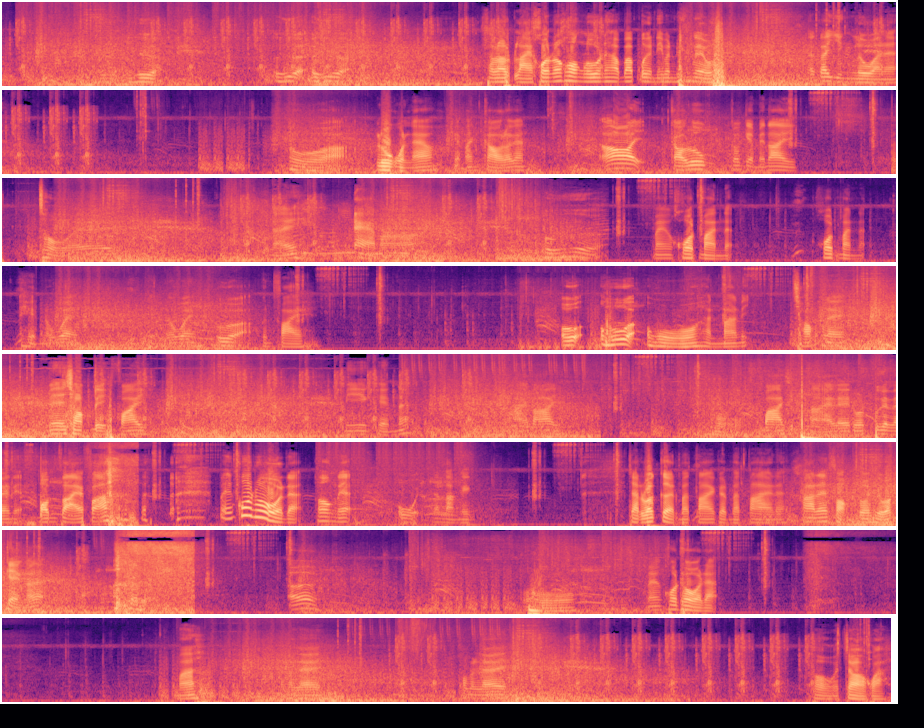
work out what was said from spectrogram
เหือ เออเออสำหรับหลายคนก็คงรู้นะครับ ว่าปืนนี้มันวิ่งเร็ว แล้วก็ยิงรัวนะ โอ้ลูกหมดแล้ว เก็บอันเก่าแล้วกันอ้อยเก่าลูกก็เก็บไม่ได้ปะโถยอยู่ไหนแอบมาเออแม่งโคตรมันอะโคตรมันอะเห็นนะเว้ยเห็นนะเว้ยเออเป็นไฟ โอ้โอ้โหโอ้โหหันมานี่ช็อกเลยไม่ใช่ช็อกดิไฟ มีเห็นนะหายตายโอ้โหบาชิบหายเลยโดนปืนอะไรเนี่ยบอมสายฟ้าแม่งโคตรโหดอะห้องเนี้ยโอ้ยด้านหลังเอีกจัดว่าเกิดมาตายเกิดมาตายนะฆ่าได้สองตัวถือว่าเก่งแล้วแหละเออโอ้โหแม่งโคตรโหดอะ มาเข้ามาเลยเข้ามาเลยโอ้จอกว่ะ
